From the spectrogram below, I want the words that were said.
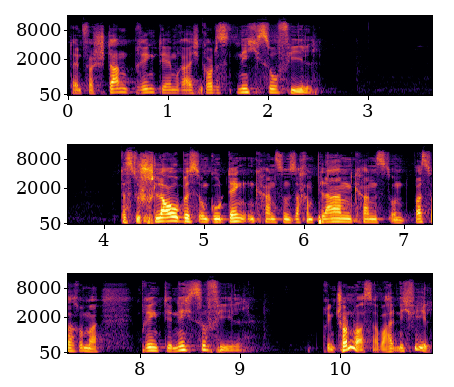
Dein Verstand bringt dir im Reich Gottes nicht so viel. Dass du schlau bist und gut denken kannst und Sachen planen kannst und was auch immer, bringt dir nicht so viel. Bringt schon was, aber halt nicht viel.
